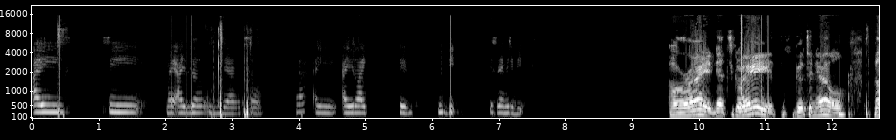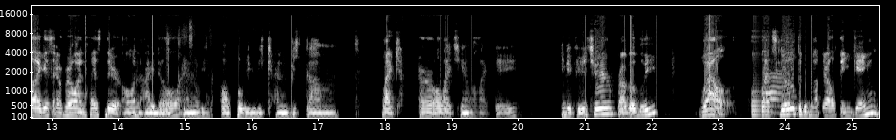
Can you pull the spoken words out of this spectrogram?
I see my idol in there so yeah I I like him his name is Widi. All right, that's great. Good to know. Well, I guess everyone has their own idol, and we hopefully we can become like her or like him or like they in the future, probably. Well, let's go to the material thinking,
